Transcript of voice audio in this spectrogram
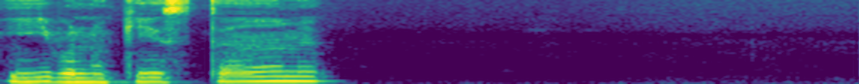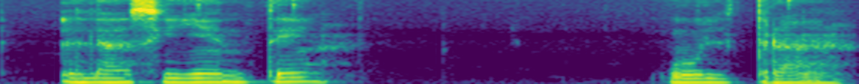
Y bueno, aquí está, la siguiente ultra.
